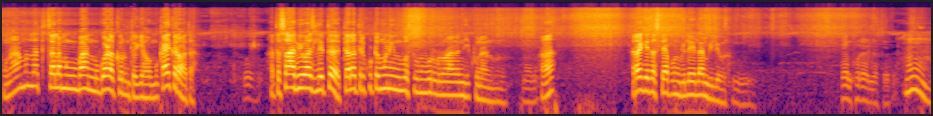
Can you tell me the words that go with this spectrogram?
पुन्हा म्हणलं आता चला मग बांध गोळा करून तो घ्यावं. मग काय करावं आता? आता सहा बी वाजले तर त्याला तरी कुठं म्हणून बसून उरडून आणून हिकून आणून. हा? रागेत असते आपण बी लय लांबिलीवर हम्म.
